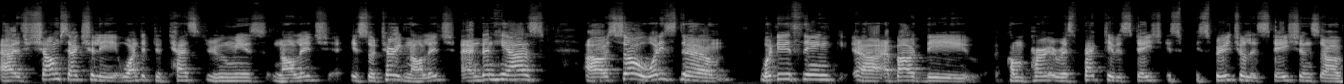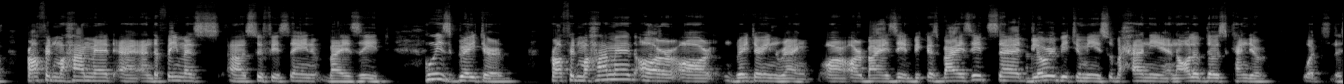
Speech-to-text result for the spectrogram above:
uh, Shams actually wanted to test Rumi's knowledge, esoteric knowledge, and then he asked, uh, "So what is the what do you think uh, about the compare respective stage, spiritual stations of Prophet Muhammad and, and the famous uh, Sufi saint Bayezid. Who is greater, Prophet Muhammad or, or greater in rank or, or Bayezid? Because Bayezid said, Glory be to me, Subhani, and all of those kind of what the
